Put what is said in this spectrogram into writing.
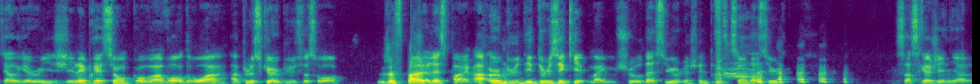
Calgary. J'ai l'impression qu'on va avoir droit à plus qu'un but ce soir. J'espère. Je l'espère. À un but des deux équipes même. Je suis audacieux, là. je fais une prédiction audacieuse. ça serait génial.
